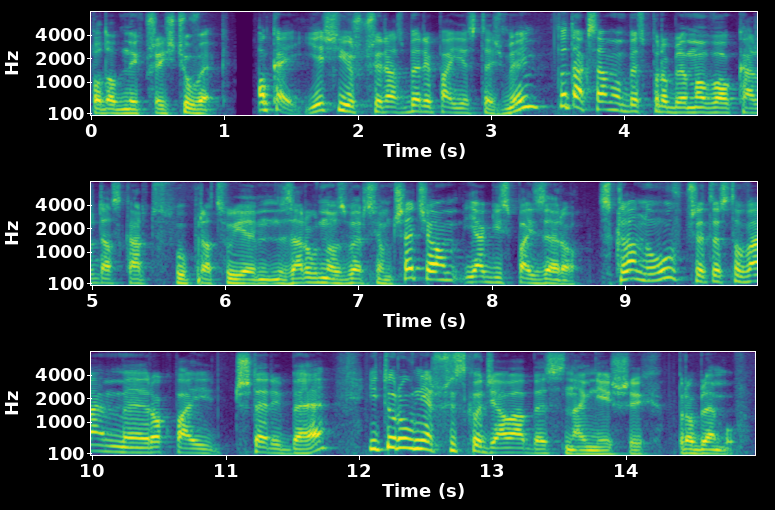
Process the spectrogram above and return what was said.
podobnych przejściówek. Ok, jeśli już przy Raspberry Pi jesteśmy, to tak samo bezproblemowo każda z kart współpracuje zarówno z wersją trzecią, jak i z Pi Zero. Z klonów przetestowałem e, RockPi 4B i tu również wszystko działa bez najmniejszych problemów.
